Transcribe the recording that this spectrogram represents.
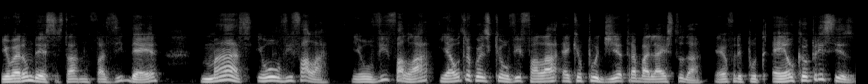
Eu era um desses, tá? Não fazia ideia. Mas eu ouvi falar. Eu ouvi falar, e a outra coisa que eu ouvi falar é que eu podia trabalhar e estudar. Aí eu falei, puta, é o que eu preciso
